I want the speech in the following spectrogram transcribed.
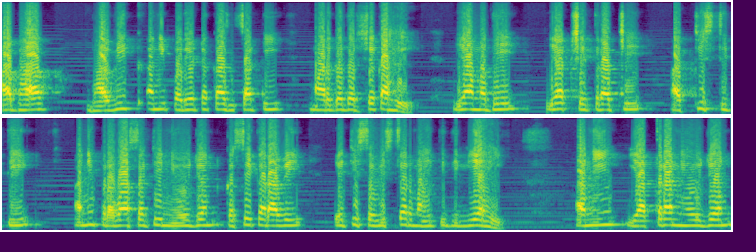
हा भाग भाविक आणि पर्यटकांसाठी मार्गदर्शक आहे. यामध्ये या क्षेत्राची आजची स्थिती आणि प्रवासाचे नियोजन कसे करावे याची सविस्तर माहिती दिली आहे. आणि यात्रा नियोजन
